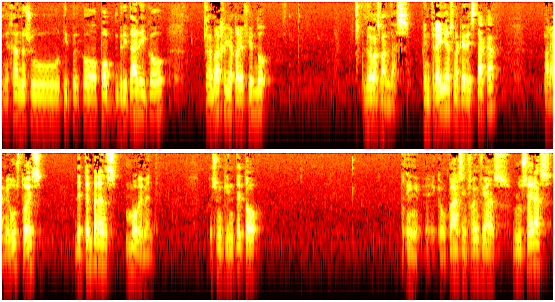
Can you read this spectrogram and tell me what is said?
dejando su típico pop británico al margen y apareciendo nuevas bandas. Entre ellas, la que destaca, para mi gusto, es The Temperance Movement. Es un quinteto eh, con claras influencias bluseras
